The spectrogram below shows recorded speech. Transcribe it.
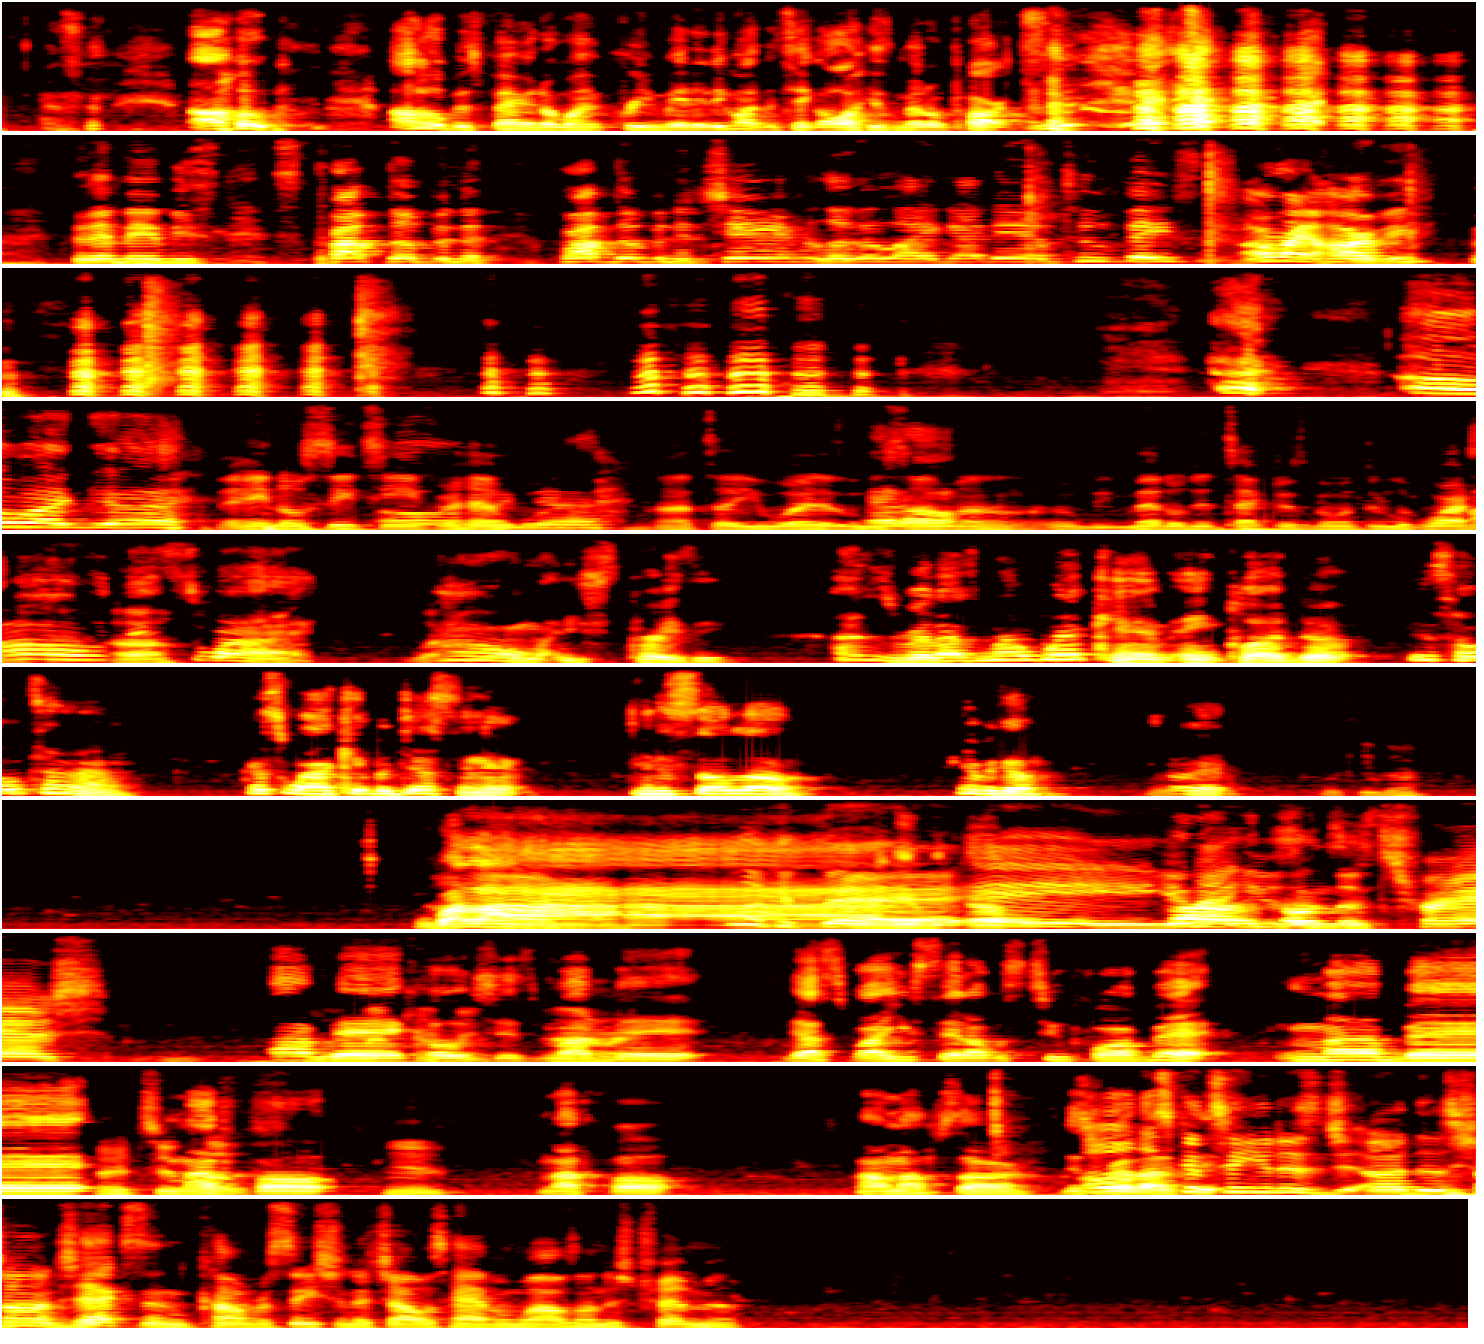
I hope, I hope his family don't want him cremated. They're going to have to take all his metal parts. that man be propped up in the propped up in the chair, looking like goddamn Two Face. All right, Harvey. oh my god. There ain't no CT Oh for him, boy. God. I'll tell you what, it's gonna be At something all. else. It'll be metal detectors going through LaGuardia. Oh, Uh, that's why. what? Oh my, he's crazy. I just realized my webcam ain't plugged up this whole time. That's why I keep adjusting it, and it's so low. Here we go. Go ahead. We'll keep going. Voila! Ah, Look at that. Hey, you're Oh, not using the trash. My bad, webcam coaches. My All right. bad. That's why you said I was too far back. My bad. Or too My close. fault. Yeah. My fault. Um, I'm sorry. Just Oh, let's realized it. continue this uh, this Sean Jackson conversation that y'all was having while I was on this treadmill.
